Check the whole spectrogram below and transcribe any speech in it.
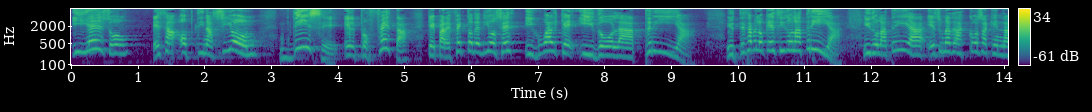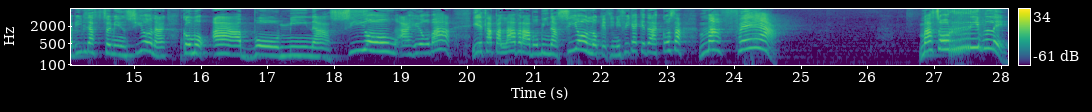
Y eso esa obstinación, dice el profeta que para efecto de Dios es igual que idolatría. ¿Y usted sabe lo que es idolatría? Idolatría es una de las cosas que en la Biblia se menciona como abominación a Jehová. Y esa palabra abominación lo que significa que es de las cosas más feas, más horrible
